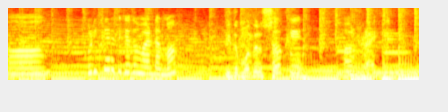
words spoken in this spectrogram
ஆ, குடிக்கிறதுக்கு எதுவும் வேண்டாமா? இது முதல் ஓகே சாப்பிடுவோம்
